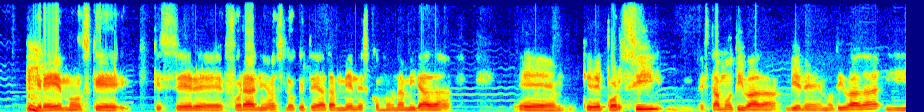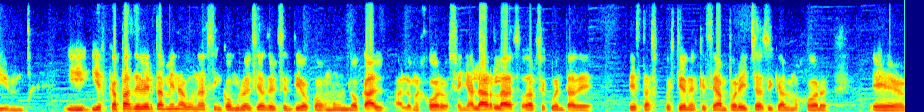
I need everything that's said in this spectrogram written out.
creemos que, ser eh, foráneos lo que te da también es como una mirada eh, que de por sí está motivada, viene motivada y y, es capaz de ver también algunas incongruencias del sentido común local, a lo mejor, o señalarlas o darse cuenta de, estas cuestiones que sean por hechas y que a lo mejor, eh,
